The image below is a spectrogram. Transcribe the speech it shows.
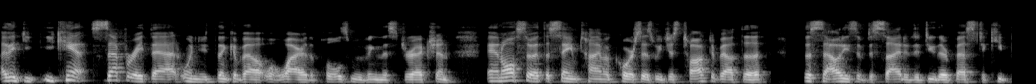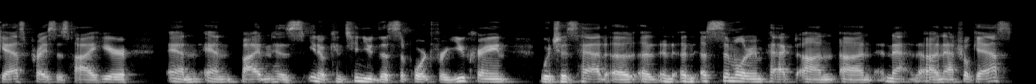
I think you, you can't separate that when you think about well, why are the polls moving this direction? And also at the same time, of course, as we just talked about, the the Saudis have decided to do their best to keep gas prices high here. And and Biden has you know continued the support for Ukraine, which has had a, a, a similar impact on uh, nat- uh, natural gas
